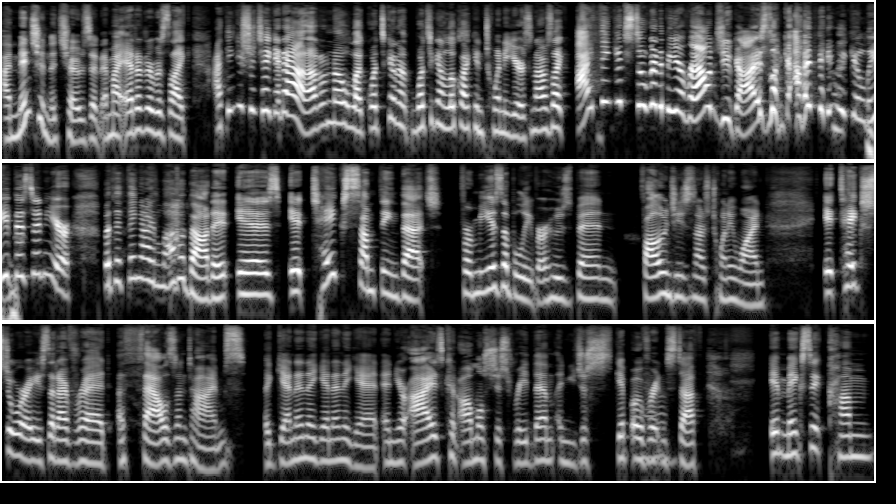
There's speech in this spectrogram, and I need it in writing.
I mentioned the chosen, and my editor was like, "I think you should take it out. I don't know, like what's gonna what's it gonna look like in 20 years." And I was like, "I think it's still gonna be around, you guys. Like I think we can leave this in here." But the thing I love about it is it takes something that for me as a believer who's been following Jesus when I was 21, it takes stories that I've read a thousand times again and again and again, and your eyes can almost just read them and you just skip over it and stuff. It makes it come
